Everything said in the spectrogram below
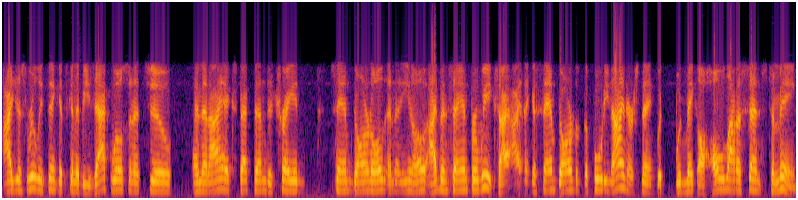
I just really think it's going to be Zach Wilson at two, and then I expect them to trade Sam Darnold. And then, you know, I've been saying for weeks, I, I think a Sam Darnold of the 49ers thing would, would make a whole lot of sense to me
